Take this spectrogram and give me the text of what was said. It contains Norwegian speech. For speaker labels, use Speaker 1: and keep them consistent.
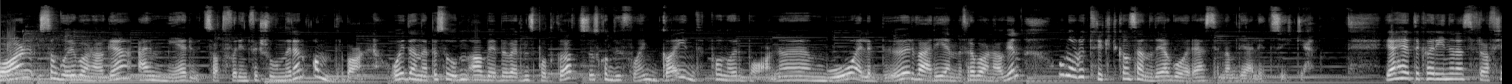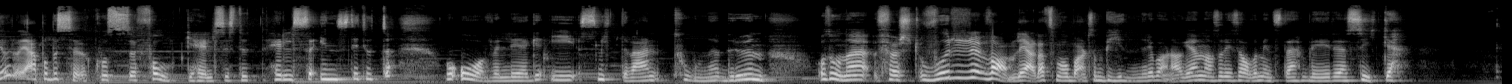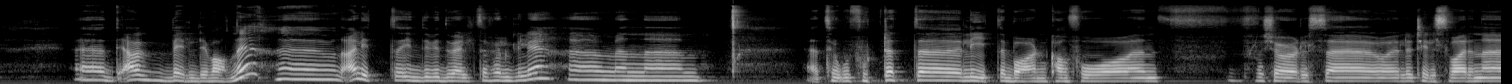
Speaker 1: Barn som går i barnehage, er mer utsatt for infeksjoner enn andre barn. Og I denne episoden av Babyverdens podkast skal du få en guide på når barnet må eller bør være hjemme fra barnehagen, og når du trygt kan sende de av gårde selv om de er litt syke. Jeg heter Karine Næss Frafjord, og jeg er på besøk hos Folkehelseinstituttet og overlege i smittevern Tone Brun. Og Tone, først, Hvor vanlig er det at små barn som begynner i barnehagen, altså disse aller minste, blir syke?
Speaker 2: Eh, det er veldig vanlig. Eh, det er litt individuelt, selvfølgelig. Eh, men jeg tror fort et lite barn kan få en forkjølelse eller tilsvarende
